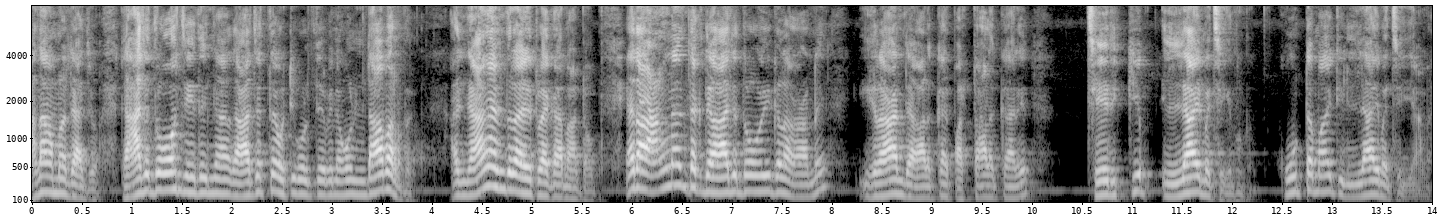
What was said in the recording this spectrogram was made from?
അതാണ് നമ്മുടെ രാജ്യം. രാജ്യദ്രോഹം ചെയ്ത് കഴിഞ്ഞാൽ രാജ്യത്തെ ഒറ്റ കൊടുത്തിയാൽ പിന്നെ അവൻ ഉണ്ടാവരുത്. അത് ഞാൻ എന്തൊരു അഭിപ്രായക്കാരനാണ് കേട്ടോ. ഏതാ അങ്ങനത്തെ രാജ്യദ്രോഹികളാണ് ഇറാന്റെ ആൾക്കാർ പട്ടാളക്കാർ ശരിക്കും ഇല്ലായ്മ ചെയ്യുന്നത്. കൂട്ടമായിട്ട് ഇല്ലായ്മ ചെയ്യുകയാണ്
